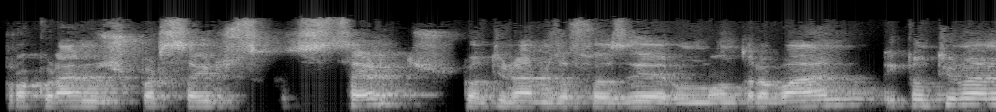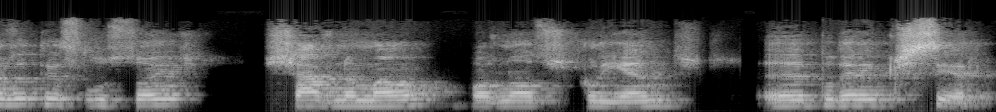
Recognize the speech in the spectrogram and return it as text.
procurarmos os parceiros certos, continuarmos a fazer um bom trabalho e continuarmos a ter soluções chave na mão para os nossos clientes uh, poderem crescer,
